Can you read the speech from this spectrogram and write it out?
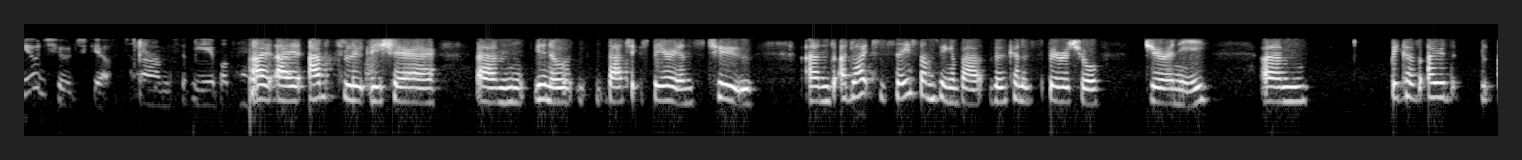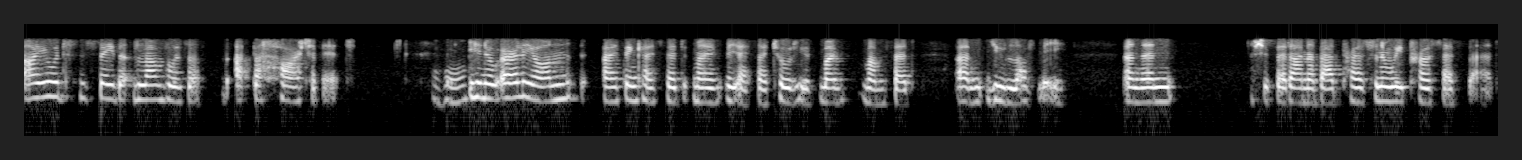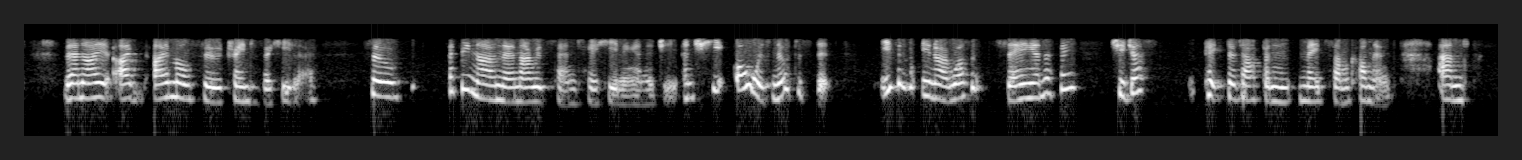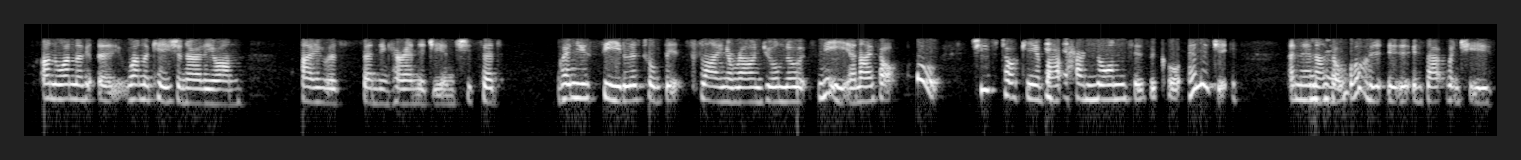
huge huge gift um to be able to have I. I absolutely share, um, you know, that experience too. And I'd like to say something about the kind of spiritual journey, um, because I would I would say that love was at, at the heart of it. Mhm. You know, early on, I think I said my yes, I told you my mum said, um, "You love me," and then she said, "I'm a bad person," and we processed that. Then I, I I'm also trained as a healer, so every now and then I would send her healing energy, and she always noticed it. Even you know, I wasn't saying anything, she just picked it up and made some comment. And on one uh, one occasion early on, I was sending her energy, and she said, "When you see little bits flying around, you'll know it's me." And I thought, "Oh, she's talking about her non-physical energy." And then I thought, "Oh, i- i- is that when she's,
